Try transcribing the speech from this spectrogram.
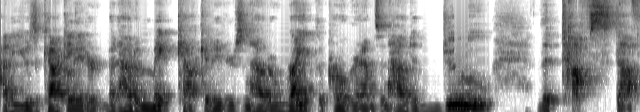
how to use a calculator, but how to make calculators and how to write the programs and how to do the tough stuff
